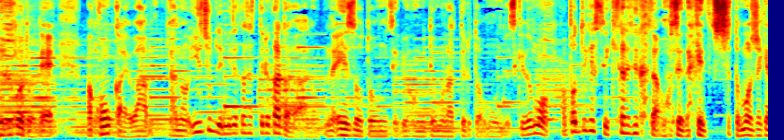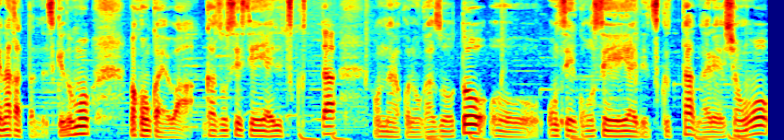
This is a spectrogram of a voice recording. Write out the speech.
ということで、まあ、今回は、あの、YouTube で見てくださってる方は、あの、映像と音声両方見てもらってると思うんですけども、まあ、ポッドキャストで聞かれてる方は音声だけでちょっと申し訳なかったんですけども、まあ、今回は画像生成 AI で作った女の子の画像と、音声合成 AI で作ったナレーションを、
